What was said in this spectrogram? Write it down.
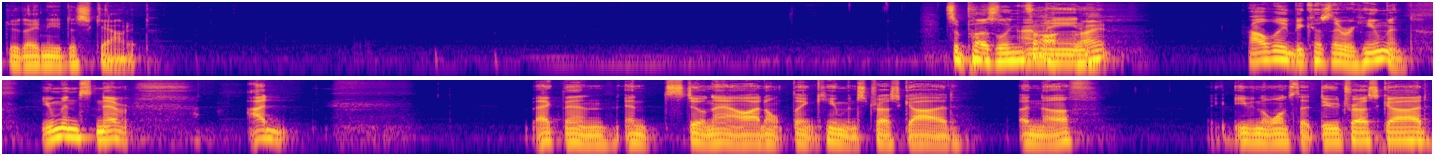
do they need to scout it? It's a puzzling thought, I mean, right? Probably because they were human. Humans never. I back then and still now, I don't think humans trust God enough. Like, even the ones that do trust God,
